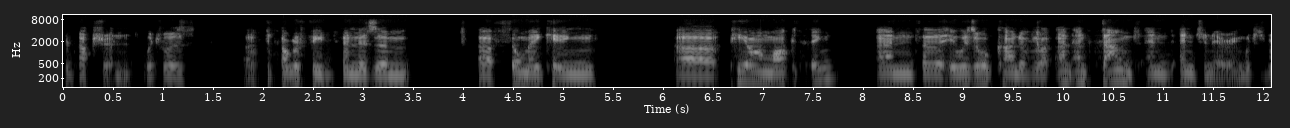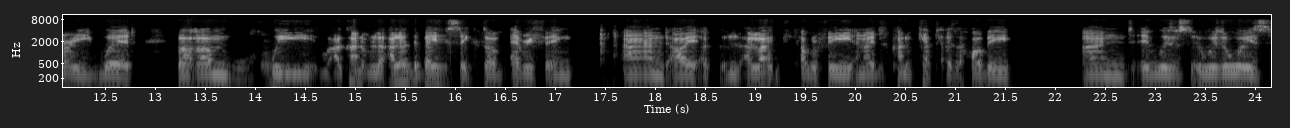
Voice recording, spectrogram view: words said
production, which was uh, photography, journalism, uh, filmmaking, uh, PR marketing, and uh, it was all kind of like and, and sound and engineering, which is very weird. But um, we I kind of I learned the basics of everything, and I I, I liked photography, and I just kind of kept it as a hobby, and it was it was always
